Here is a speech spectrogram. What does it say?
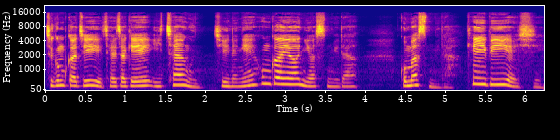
지금까지 제작의 이창훈, 진행의 홍가연이었습니다. 고맙습니다. KBLC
